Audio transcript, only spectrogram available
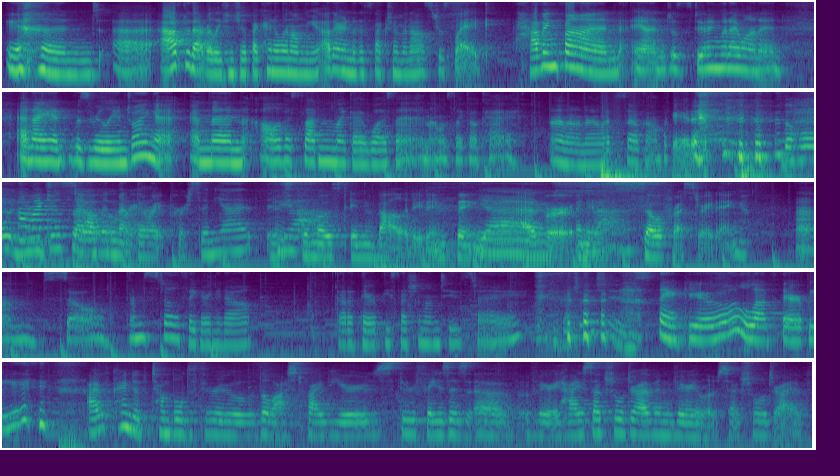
And uh, after that relationship, I kind of went on the other end of the spectrum and I was just like having fun and just doing what I wanted. And I was really enjoying it. And then all of a sudden, like I wasn't, and I was like, okay, I don't know, it's so complicated. The whole you like just so haven't met over the right person yet is Yeah. the most invalidating thing Yes. ever. And Yeah. it's so frustrating. um, so I'm still figuring it out. Got a therapy session on Tuesday. Congratulations. Thank you. Love therapy. I've kind of tumbled through the last five years through phases of very high sexual drive and very low sexual drive.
